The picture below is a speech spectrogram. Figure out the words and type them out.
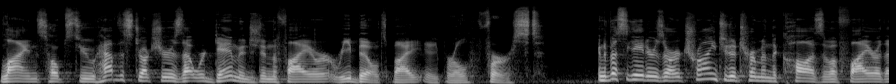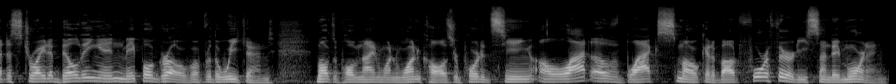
Lynde's hopes to have the structures that were damaged in the fire rebuilt by April 1st. Investigators are trying to determine the cause of a fire that destroyed a building in Maple Grove over the weekend. Multiple 911 calls reported seeing a lot of black smoke at about 4:30 Sunday morning.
